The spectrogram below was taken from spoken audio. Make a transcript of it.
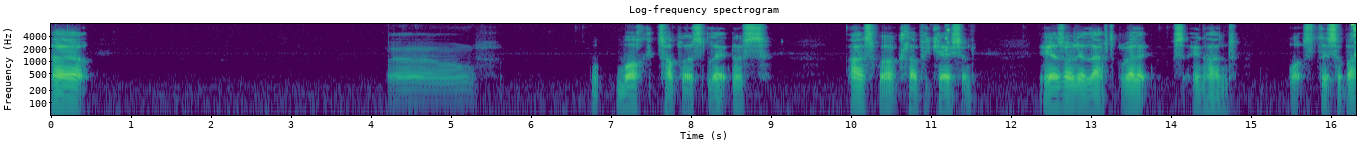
Uh, mock topless lateness. Ask for clarification. He has only left relics in hand. What's this about?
